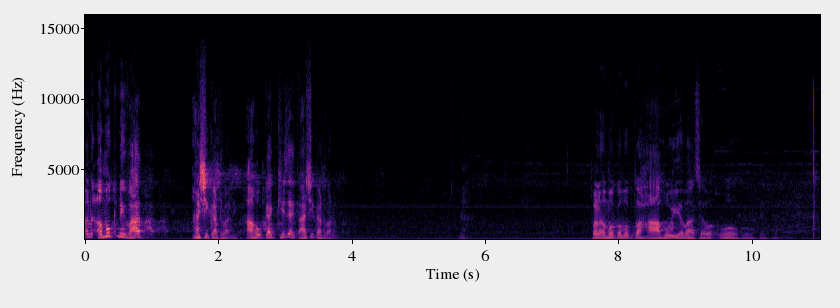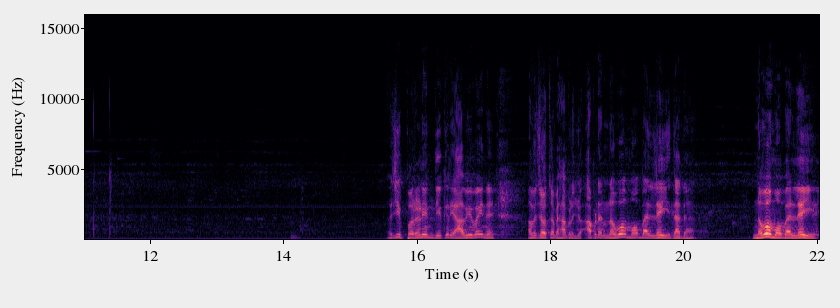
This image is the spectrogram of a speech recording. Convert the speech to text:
અને અમુકની વાત હાંસી કાઢવાની. હા, હું કંઈક ખીજાય તો હાંસી કાઢવાનું. પણ અમુક અમુક તો હા હું એવા છે. ઓહો હજી પરણીની દીકરી આવી હોય ને, હવે જો તમે સાંભળજો આપણે નવો મોબાઈલ લઈએ દાદા. નવો મોબાઈલ લઈએ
